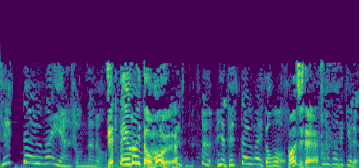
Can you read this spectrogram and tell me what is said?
絶対うまいやん、そんなの。絶対うまいと思う？いや、絶対うまいと思マジで？う。想像できる。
